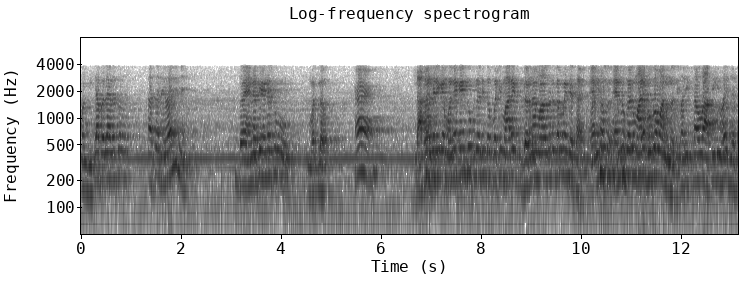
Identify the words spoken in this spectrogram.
પણ બીજા બધાને તો અસર રહેવાની ને. તો એનાથી એને શું મતલબ? હા. દાખલા તરીકે મને કઈ દુઃખ નથી તો પછી મારે ઘરના માણસોને ગમે તે થાય. એમનું એમનું ઘર મારે ભોગવવાનું નથી. પરીક્ષાઓ આપેલી હોય દસ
